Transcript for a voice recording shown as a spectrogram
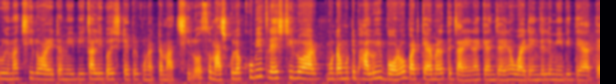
রুই মাছ ছিল, আর এটা মেবি কালীবাস টাইপের কোনো একটা মাছ ছিল। সো মাছগুলো খুবই ফ্রেশ ছিল আর মোটামুটি ভালোই বড় বাট ক্যামেরাতে জানি না, কেন জানি না ওয়াইড অ্যাঙ্গেলে মেবি দেয়াতে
